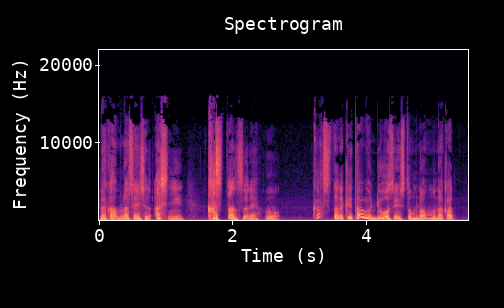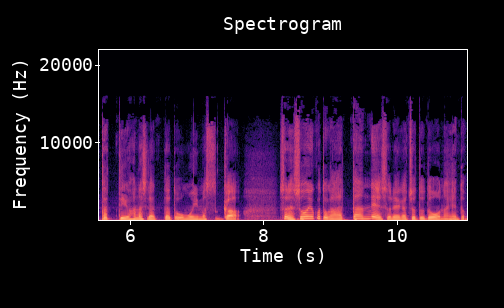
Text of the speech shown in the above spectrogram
中村選手の足にかすったんですよね。うん。かすっただけ多分両選手とも何もなかったっていう話だったと思いますが、それそういうことがあったんで、それがちょっとどうなんやと。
